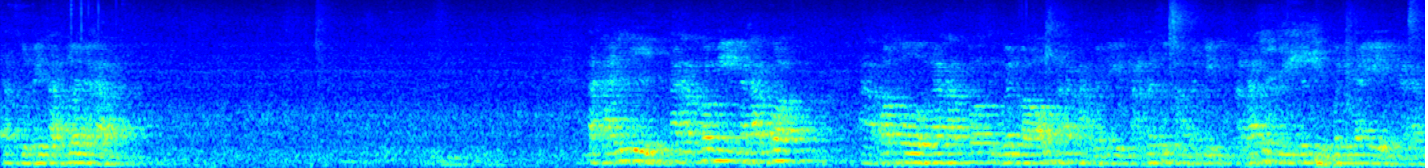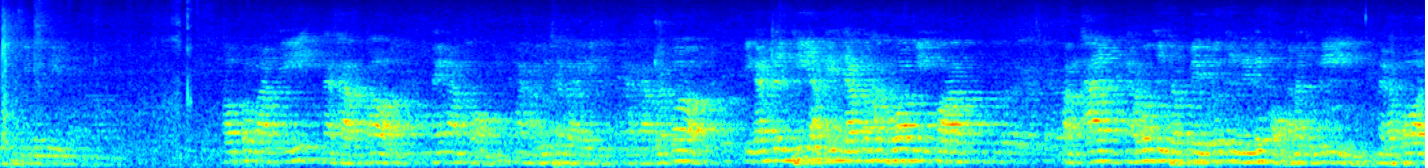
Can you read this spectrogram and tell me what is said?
หลักสูตรเภสัชด้วยนะครับสาขาอื่นนะครับก็มีนะครับพวกอ่าพอโทนะครับ วิทยาลัยนะครับ แล้วก็อีกอันหนึ่งที่อยากเน้นย้ำนะครับ เพราะว่ามีความสำคัญนะครับก็คือจำเป็นก็คือในเรื่องของ anatomy นะครับ เพราะว่า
